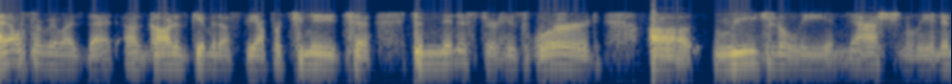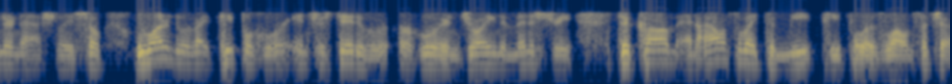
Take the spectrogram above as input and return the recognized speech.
I also realized that uh, God has given us the opportunity to to minister His word uh, regionally and nationally and internationally. So we wanted to invite people who are interested or, or who are enjoying the ministry to come. And I also like to meet people as well. I'm such a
